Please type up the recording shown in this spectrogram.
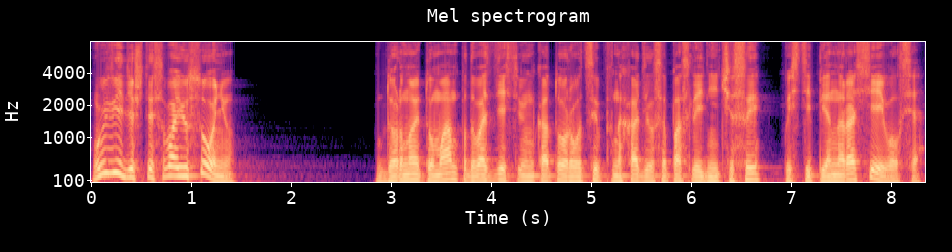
Увидишь ты свою Соню». Дурной туман, под воздействием которого Цыпф находился последние часы, постепенно рассеивался.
